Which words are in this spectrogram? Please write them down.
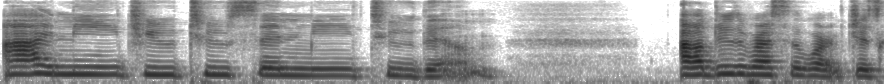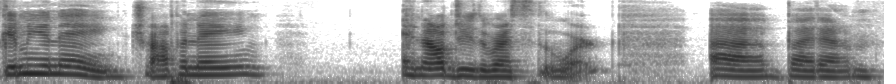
I need you to send me to them. I'll do the rest of the work. Just give me a name, drop a name, and I'll do the rest of the work. Uh, but um,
